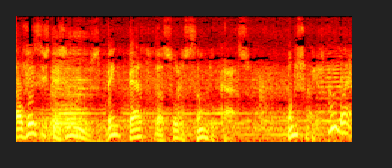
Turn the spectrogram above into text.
Talvez estejamos bem perto da solução do caso. Vamos subir. Vamos embora.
